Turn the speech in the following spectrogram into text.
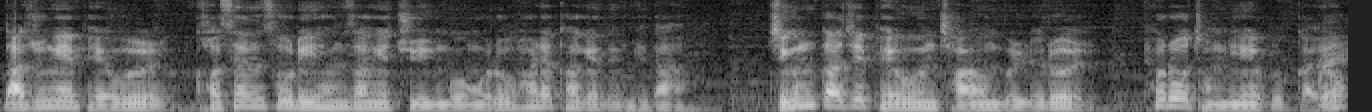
나중에 배울 거센 소리 현상의 주인공으로 활약하게 됩니다. 지금까지 배운 자음 분류를 표로 정리해 볼까요?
